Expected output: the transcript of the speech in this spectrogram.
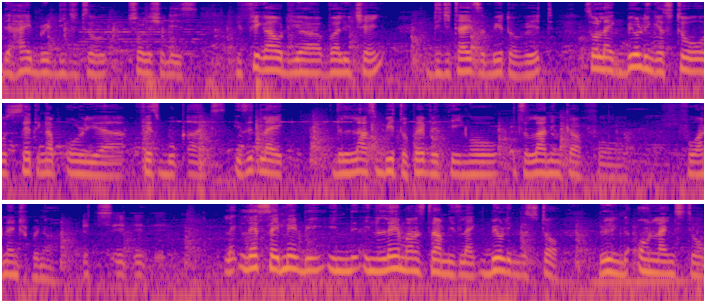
the hybrid digital solution is you figure out your value chain, digitize a bit of it. So, like building a store, setting up all your Facebook ads, is it like the last bit of everything, or it's a learning curve for for an entrepreneur? it's it, it, it, Like, let's say maybe in in layman's term, it's like building the store, building the online store,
